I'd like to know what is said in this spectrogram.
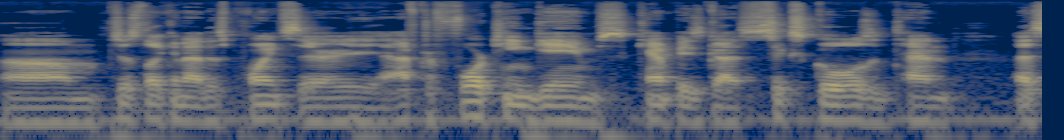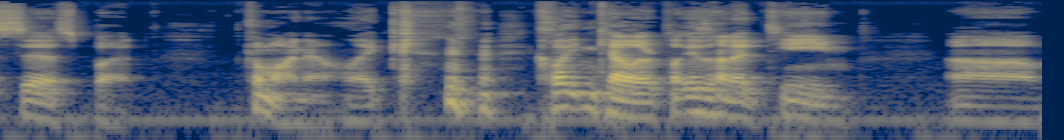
um, just looking at his points there, after 14 games, Kempe's got six goals and 10 assists. But come on now. Like Clayton Keller plays on a team um,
